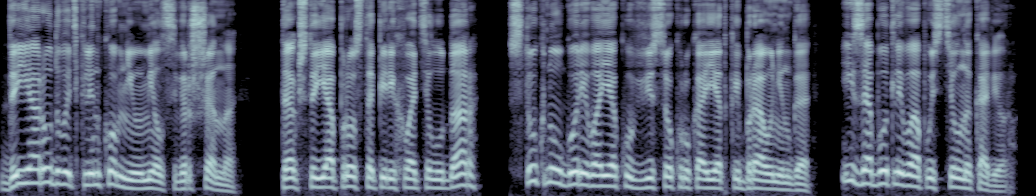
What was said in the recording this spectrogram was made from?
да и орудовать клинком не умел совершенно, так что я просто перехватил удар, стукнул горе-вояку в висок рукояткой Браунинга и заботливо опустил на ковер.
